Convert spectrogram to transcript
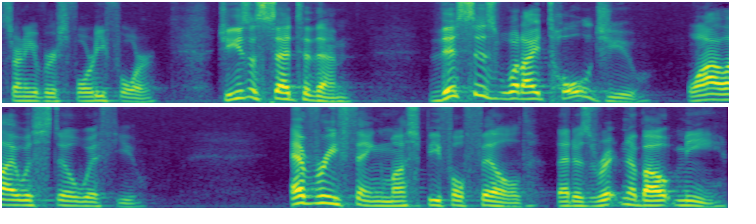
starting at verse 44. Jesus said to them, This is what I told you while I was still with you. Everything must be fulfilled that is written about me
